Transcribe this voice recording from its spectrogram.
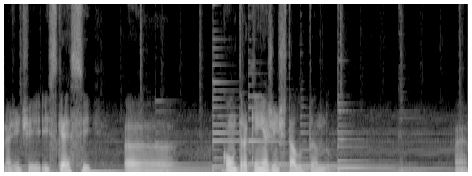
A gente esquece uh, contra quem a gente está lutando. Né?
